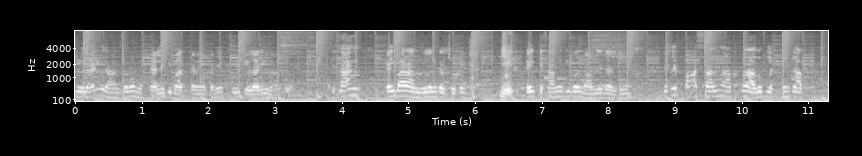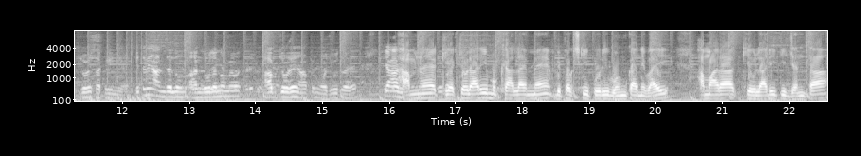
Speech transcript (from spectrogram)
केवलारी विधानसभा मुख्यालय की बात करें अपन पूरी केवलारी विधानसभा। किसान कई बार आंदोलन कर चुके हैं। जी। कई किसानों के ऊपर मामले दर्ज हुए हैं। पिछले पाँच साल में आप पर आरोप लगते हैं कि आप जो है सक्रिय नहीं है। कितने आंदोलन आंदोलनों में आप जो है यहाँ पे मौजूद रहे? क्या हमने के- केवलारी मुख्यालय में विपक्ष की पूरी भूमिका निभाई। हमारा केवलारी की जनता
